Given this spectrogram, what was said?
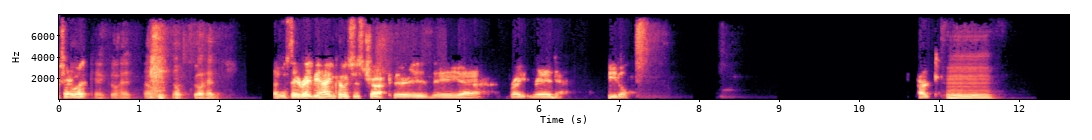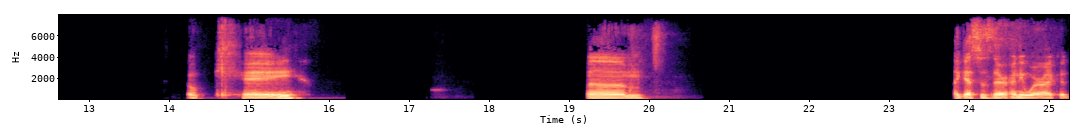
Sorry, what? Okay, go ahead. Oh, nope, go ahead. I was gonna say right behind Coach's truck there is a uh, bright red beetle parked. Hmm. Okay. Um, I guess is there anywhere I could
